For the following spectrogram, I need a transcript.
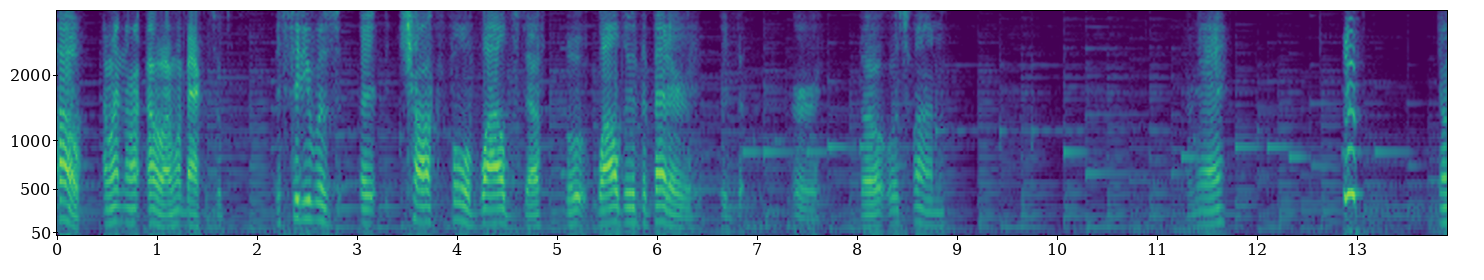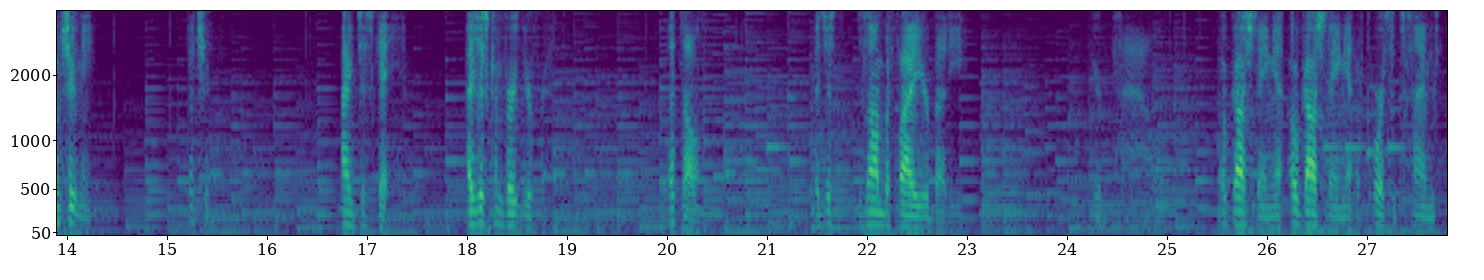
Oh, I went the oh, I went backwards. Oops. The city was uh, chock full of wild stuff. The wilder, the better. Er, the, er, though it was fun. Okay. Bloop! Don't shoot me. Don't shoot me. I just get him. I just convert your friend. That's all. I just zombify your buddy. Your pal. Oh gosh dang it. Oh gosh dang it. Of course it's timed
